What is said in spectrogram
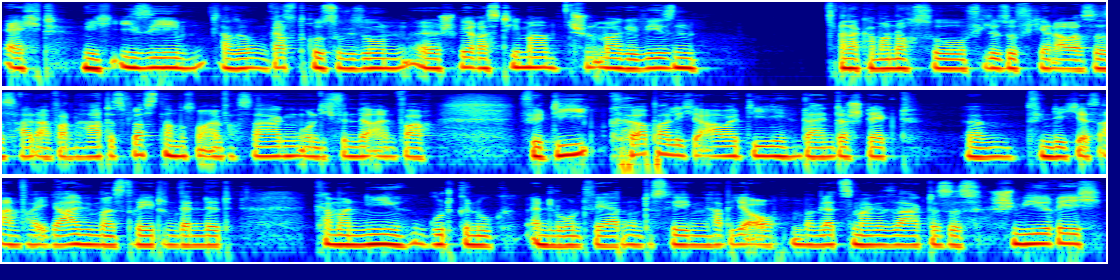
echt nicht easy. Also Gastro ist sowieso ein äh, schweres Thema, schon immer gewesen. Da kann man noch so philosophieren, aber es ist halt einfach ein hartes Pflaster, muss man einfach sagen. Und ich finde einfach, für die körperliche Arbeit, die dahinter steckt, ähm, finde ich es einfach egal, wie man es dreht und wendet, kann man nie gut genug entlohnt werden. Und deswegen habe ich auch beim letzten Mal gesagt, es ist schwierig,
